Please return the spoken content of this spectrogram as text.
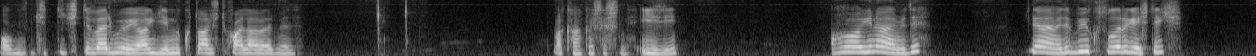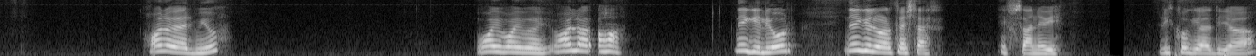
Abi ciddi ciddi vermiyor ya. 20 kutu açtık hala vermedi. Bak arkadaşlar şimdi. Easy. Aa yine vermedi. Yine vermedi. Büyük kutuları geçtik. Hala vermiyor. Vay vay vay. Hala aha. Ne geliyor? Ne geliyor arkadaşlar? Efsanevi. Rico geldi ya.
